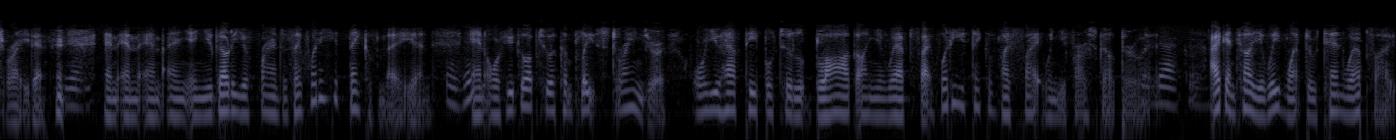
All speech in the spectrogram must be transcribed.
straight and Yes. and, and and and and you go to your friends and say what do you think of me and Mhm. and or if you go up to a complete stranger or you have people to blog on your website what do you think of my site when you first go through it Exactly. I can tell you we went through 10 websites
